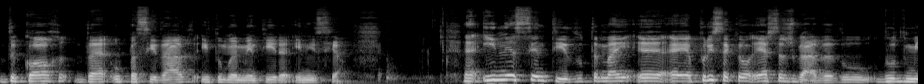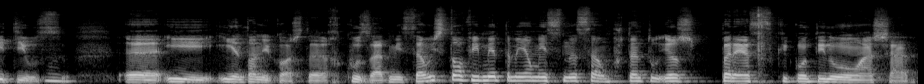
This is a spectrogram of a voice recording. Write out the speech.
decorre da opacidade e de uma mentira inicial. E nesse sentido também é, é por isso é que esta jogada do, do demitiu-se. Uh, e, e, António Costa recusa a admissão, isto obviamente também é uma encenação. Portanto, eles parece que continuam a achar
